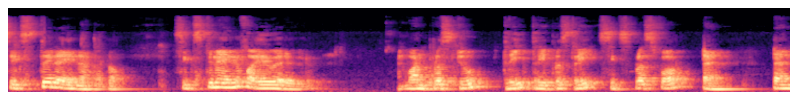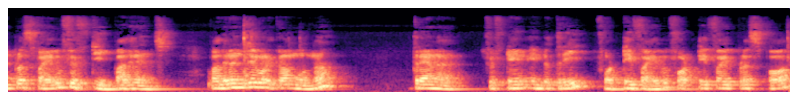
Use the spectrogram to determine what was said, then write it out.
സിക്സ്ത് ലൈനാണ് കേട്ടോ സിക്സ്ത് ലൈനിൽ ഫൈവ് വരെ വരും. One plus two three three plus three six plus four ten ten plus five fifteen പതിനഞ്ച്. പതിനഞ്ച് കൊടുക്കണം മൂന്ന്. എത്രയാണ് fifteen into three forty five forty five plus four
